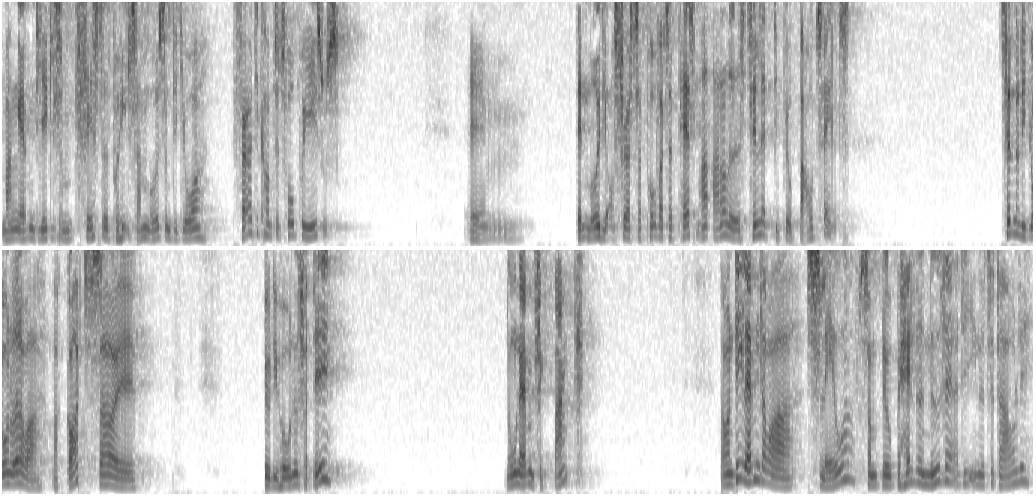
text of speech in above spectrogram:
mange af dem de ikke ligesom festede på helt samme måde, som de gjorde, før de kom til tro på Jesus. Øhm, den måde, de opførte sig på, var tilpas meget anderledes til, at de blev bagtalt. Selv når de gjorde noget, der var, var godt, så øh, blev de hånet for det. Nogle af dem fik bank. Der var en del af dem, der var slaver, som blev behandlet nedværdigende til daglig.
